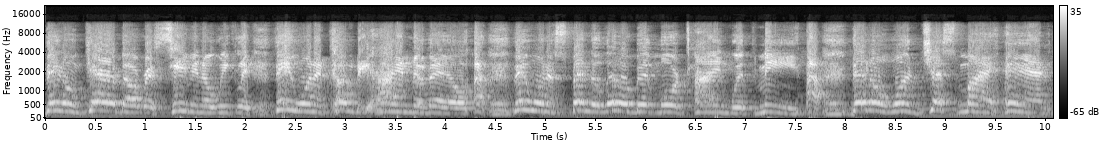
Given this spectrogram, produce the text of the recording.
They don't care about receiving a weekly. They want to come behind the veil. They want to spend a little bit more time with me. They don't want just my hand.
